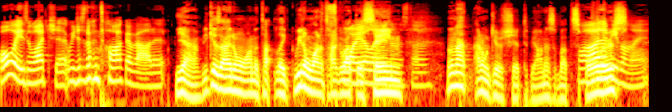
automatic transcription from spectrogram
always watch it. We just don't talk about it. Yeah, because I don't want to talk. Like we don't want to talk about the same. and stuff. Well, not. I don't give a shit to be honest about the Well, other spoilers. people might.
